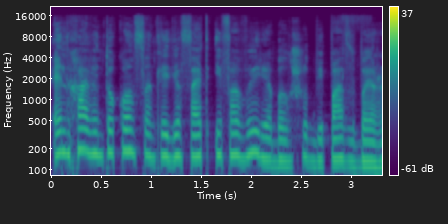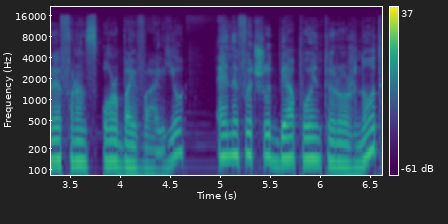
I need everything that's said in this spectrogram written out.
and having to constantly decide if a variable should be passed by reference or by value, and if it should be a pointer or not,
